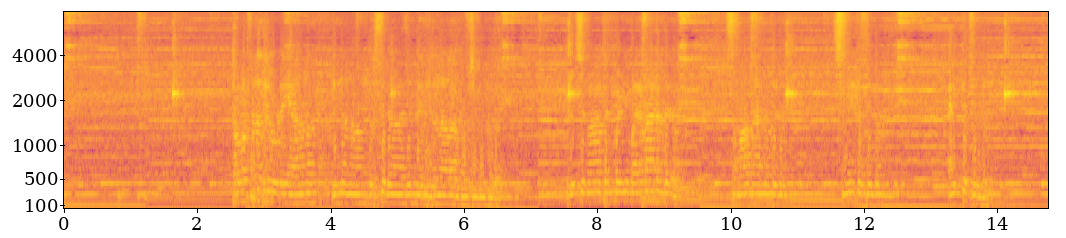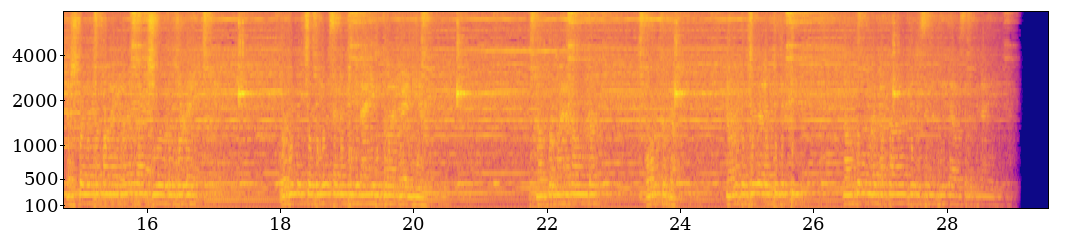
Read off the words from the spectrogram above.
പ്രവർത്തനത്തിലൂടെയാണ് ഇന്ന് നാം ക്രിസ്തുരാജന്റെ തിരുനാൾ ആഘോഷിക്കുന്നത്. യേശുനാഥൻ വഴി മരണാനന്തരം സമാധാനത്തിലും സ്നേഹത്തിലും ഐക്യത്തിലും നിഷ്കലമായ മനസാക്ഷിയോടുകൂടെ ഒരുമിച്ച് ദൈവസന്നിധിയിലായിരിക്കുവാൻ വേണ്ടിയാണ്. നമുക്ക് മരണമുണ്ട്. ഓർക്കുക. നമ്മുടെ തെറ്റുകളെ തിരുത്തി നമുക്ക് നമ്മുടെ കർത്താവിന്റെ ദൈവസന്നിധിയിലെ അവസരത്തിൽ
